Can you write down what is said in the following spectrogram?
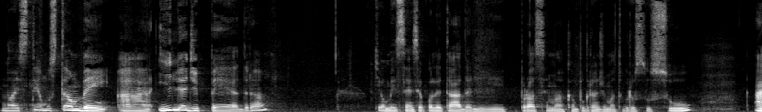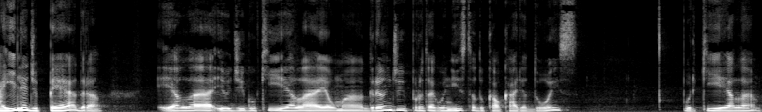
Nós temos também a Ilha de Pedra, que é uma essência coletada ali próxima a Campo Grande, Mato Grosso do Sul. A Ilha de Pedra, ela, eu digo que ela é uma grande protagonista do Calcária 2, porque ela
